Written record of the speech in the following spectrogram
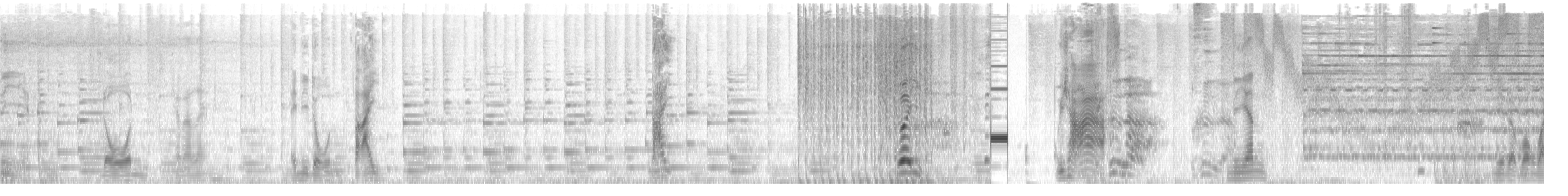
นี่ไงโดนแค่นั้นแหละ ไอ้นี่โดน ตาย ตาย เฮ้ย วิชาคือคือเนียน เนียนแบบว่องไว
